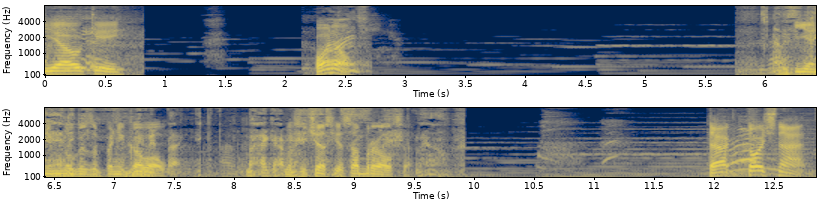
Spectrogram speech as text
Я окей. Понял? Я немного запаниковал. Но сейчас я собрался. Так точно!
